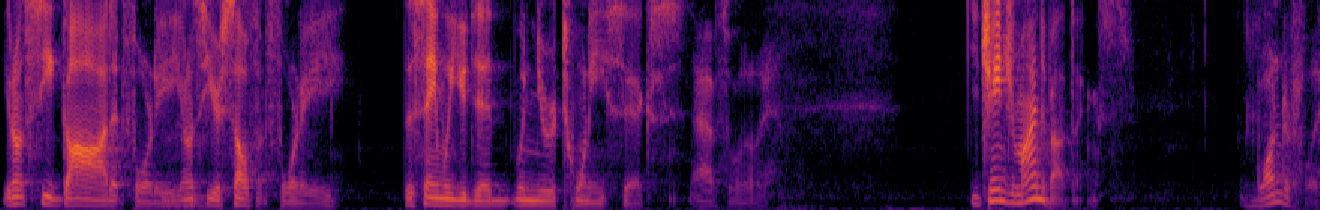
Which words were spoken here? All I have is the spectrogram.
You don't see God at 40 You don't mm-hmm. see yourself at forty, the same way you did when you were twenty six. Absolutely. You change your mind about things. Wonderfully.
